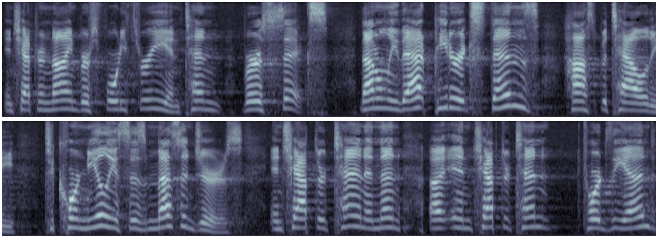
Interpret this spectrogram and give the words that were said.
in chapter 9, verse 43, and 10, verse 6. Not only that, Peter extends hospitality to Cornelius's messengers in chapter 10. And then uh, in chapter 10, towards the end,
